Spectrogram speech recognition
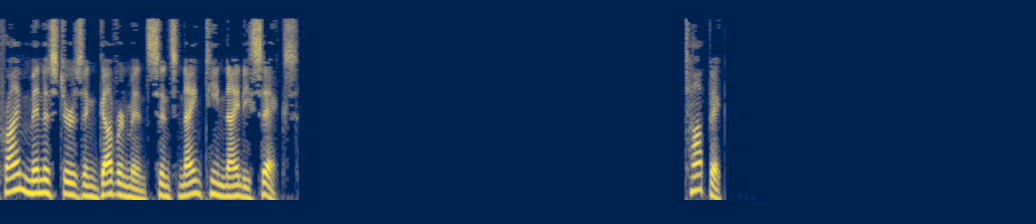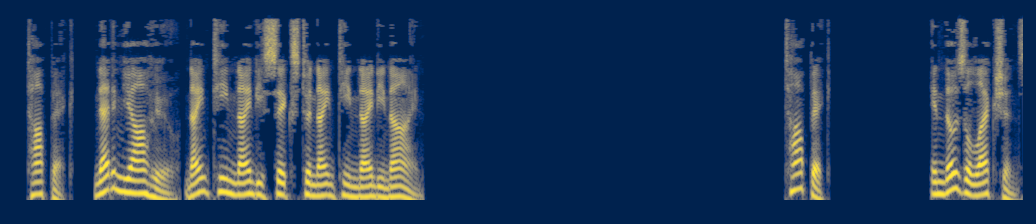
Prime ministers and governments since 1996 Topic. Topic. Netanyahu 1996 to 1999. Topic. In those elections,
